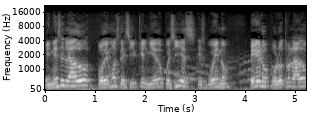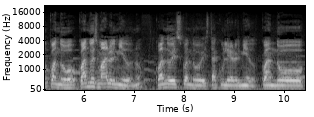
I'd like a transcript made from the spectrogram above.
En ese lado podemos decir que el miedo pues sí es, es bueno, pero por otro lado, cuando, cuando es malo el miedo, ¿no? Cuando es cuando está culero el miedo? Cuando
